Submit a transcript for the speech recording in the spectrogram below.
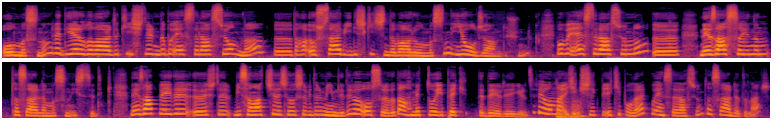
olmasının ve diğer odalardaki işlerin de bu enstalasyonla e, daha özsel bir ilişki içinde var olmasının iyi olacağını düşündük. Bu bir enstalasyonu e, Nevzat Sayın'ın tasarlamasını istedik. Nevzat Bey de e, işte bir sanatçıyla çalışabilir miyim dedi ve o sırada da Ahmet Doğu İpek de devreye girdi ve onlar hı hı. iki kişilik bir ekip olarak bu enstalasyonu tasarladılar.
